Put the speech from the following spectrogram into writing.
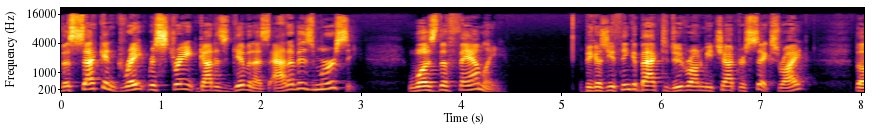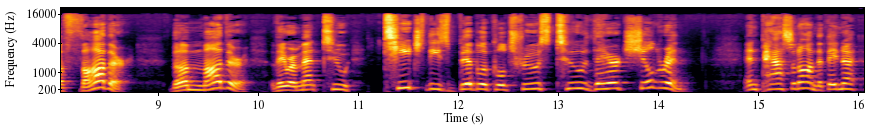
The second great restraint God has given us out of His mercy was the family. Because you think back to Deuteronomy chapter 6, right? The father, the mother, they were meant to teach these biblical truths to their children and pass it on that they, not,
